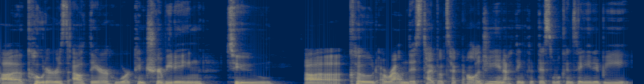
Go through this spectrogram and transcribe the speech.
uh, coders out there who are contributing to uh, code around this type of technology and i think that this will continue to be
